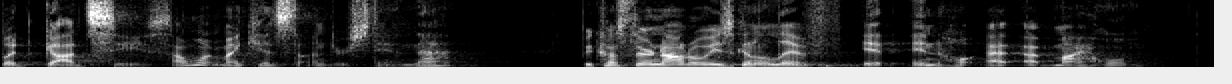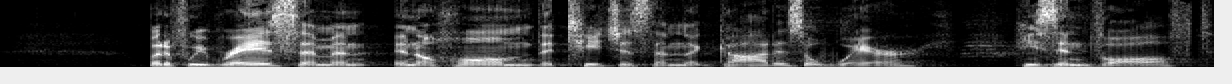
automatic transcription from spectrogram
but God sees. I want my kids to understand that because they're not always going to live in, at, at my home. But if we raise them in, in a home that teaches them that God is aware, He's involved,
